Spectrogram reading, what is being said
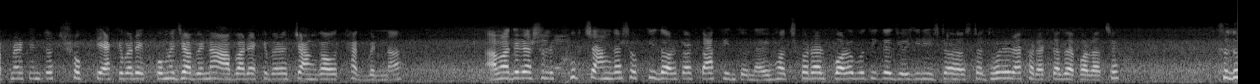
আপনার কিন্তু শক্তি একেবারে কমে যাবে না, আবার একেবারে চাঙ্গাও থাকবেন না। আমাদের আসলে খুব চাঙ্গা শক্তি দরকার তা কিন্তু নয়। হজ করার পরবর্তীতে যে জিনিসটা, হজটা ধরে রাখার একটা ব্যাপার আছে। শুধু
